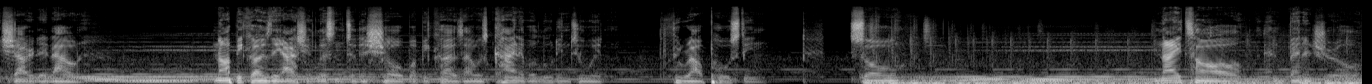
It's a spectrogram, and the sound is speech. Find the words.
shouted it out. Not because they actually listened to the show, but because I was kind of alluding to it throughout posting. So Nytol and Benadryl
